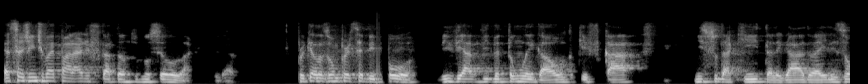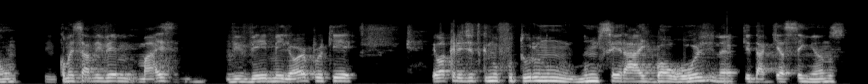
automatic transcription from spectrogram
essa gente vai parar de ficar tanto no celular, tá ligado? Porque elas vão perceber, pô, viver a vida tão legal do que ficar nisso daqui, tá ligado? Aí eles vão começar a viver mais, viver melhor, porque eu acredito que no futuro não, não será igual hoje, né? Porque daqui a 100 anos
